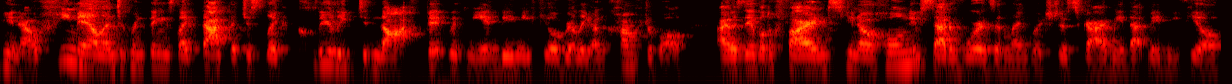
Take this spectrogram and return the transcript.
you know female and different things like that that just like clearly did not fit with me and made me feel really uncomfortable i was able to find you know a whole new set of words and language to describe me that made me feel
